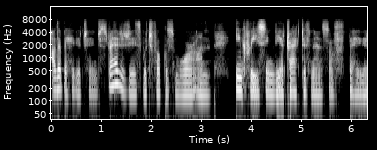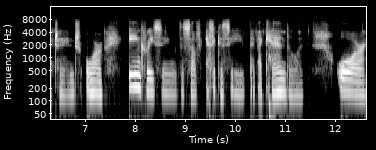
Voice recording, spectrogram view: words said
other behavior change strategies, which focus more on increasing the attractiveness of behavior change or increasing the self efficacy that I can do it, or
